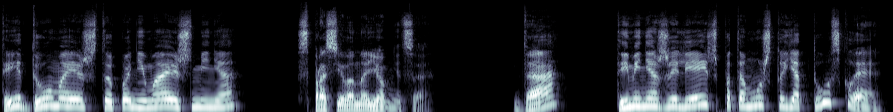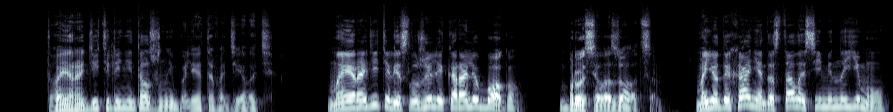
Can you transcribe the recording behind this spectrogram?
«Ты думаешь, что понимаешь меня?» – спросила наемница. «Да? Ты меня жалеешь, потому что я тусклая?» «Твои родители не должны были этого делать». «Мои родители служили королю-богу», – бросила золотце. «Мое дыхание досталось именно ему.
